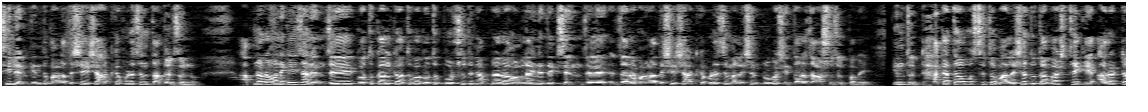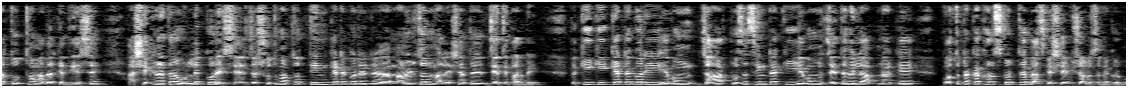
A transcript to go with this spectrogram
ছিলেন, কিন্তু বাংলাদেশে এসে আটকা পড়েছেন তাদের জন্য। আপনারা অনেকেই জানেন যে গতকালকে অথবা গত পরশুদিন আপনারা অনলাইনে দেখছেন যে যারা বাংলাদেশে এসে আটকা পড়েছে মালয়েশিয়ান প্রবাসী, তারা যাওয়ার সুযোগ পাবে। কিন্তু ঢাকাতে অবস্থিত মালয়েশিয়া দূতাবাস থেকে আরও একটা তথ্য আমাদেরকে দিয়েছে, আর সেখানে তারা উল্লেখ করেছে যে শুধুমাত্র তিন ক্যাটাগরির মানুষজন মালয়েশিয়াতে যেতে পারবে। তো কি কি ক্যাটাগরি এবং যাওয়ার প্রসেসিংটা কি এবং যেতে হইলে আপনাকে কত টাকা খরচ করতে হবে আজকে সেই বিষয়ে আলোচনা করব।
